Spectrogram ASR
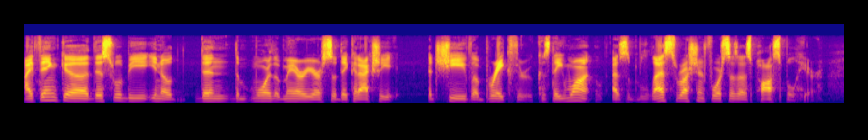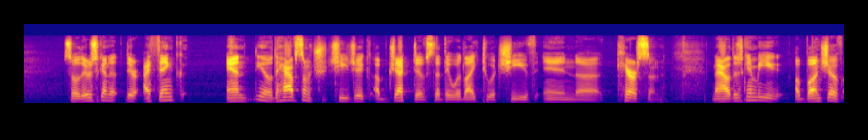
I think uh, this will be, you know, then the more the merrier, so they could actually achieve a breakthrough because they want as less Russian forces as possible here. So there's gonna there I think and you know they have some strategic objectives that they would like to achieve in uh, Kherson. Now there's going to be a bunch of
